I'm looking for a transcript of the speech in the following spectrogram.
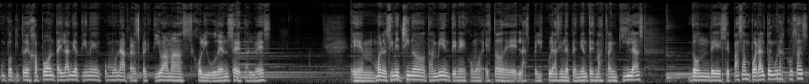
un poquito de Japón. Tailandia tiene como una perspectiva más hollywoodense, tal vez. Em, bueno, el cine chino también tiene como esto de las películas independientes más tranquilas, donde se pasan por alto algunas cosas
